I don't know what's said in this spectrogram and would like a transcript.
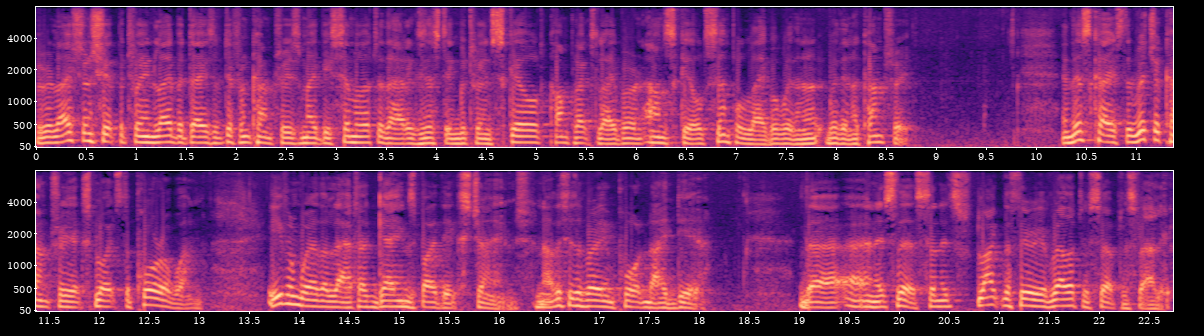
The relationship between labour days of different countries may be similar to that existing between skilled, complex labour and unskilled, simple labour within a, within a country. In this case, the richer country exploits the poorer one, even where the latter gains by the exchange. Now, this is a very important idea, uh, and it's this, and it's like the theory of relative surplus value.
